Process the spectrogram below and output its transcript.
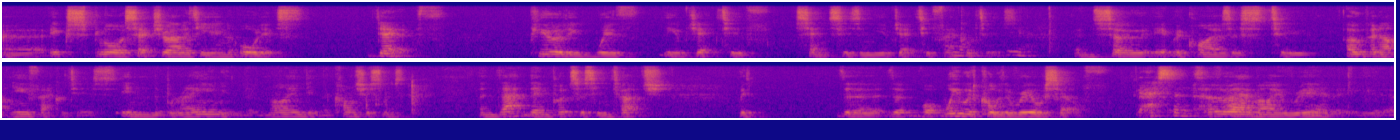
uh, explore sexuality in all its depth purely with the objective senses and the objective faculties. Yeah. And so it requires us to open up new faculties in the brain, in the mind, in the consciousness, and that then puts us in touch with the, the what we would call the real self. The essence. Who am I really, uh,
